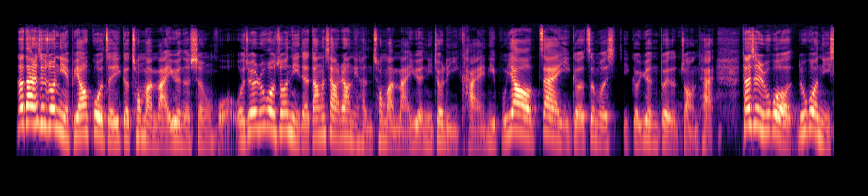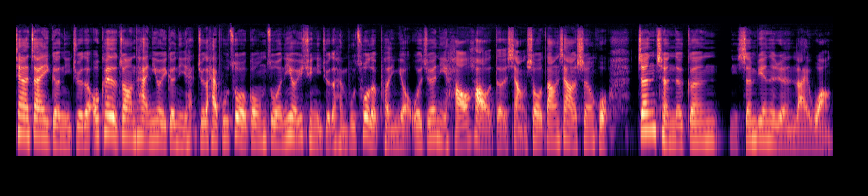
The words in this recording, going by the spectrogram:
那当然是说，你也不要过着一个充满埋怨的生活。我觉得，如果说你的当下让你很充满埋怨，你就离开，你不要在一个这么一个怨怼的状态。但是如果如果你现在在一个你觉得 OK 的状态，你有一个你觉得还不错的工作，你有一群你觉得很不错的朋友，我觉得你好好的享受当下的生活，真诚的跟你身边的人来往，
